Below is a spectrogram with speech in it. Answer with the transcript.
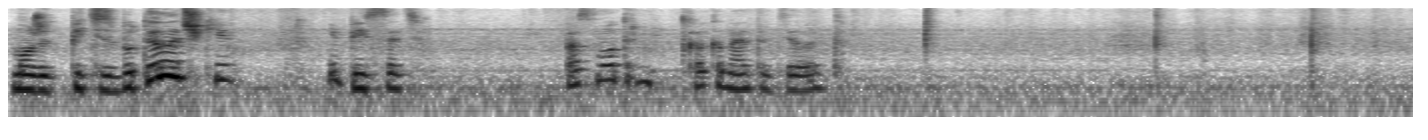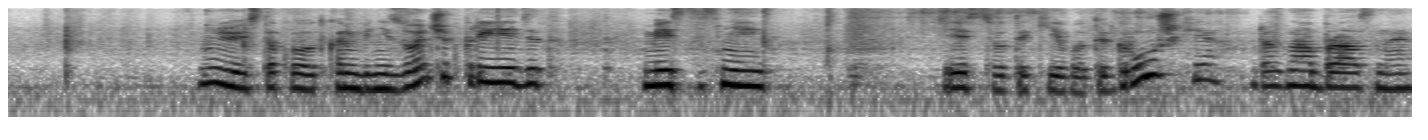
может пить из бутылочки и писать. Посмотрим, как она это делает. Нее есть такой вот комбинезончик приедет вместе с ней. Есть вот такие вот игрушки разнообразные.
